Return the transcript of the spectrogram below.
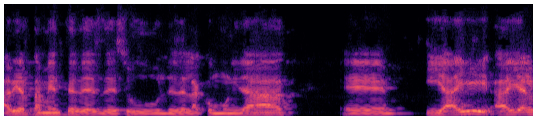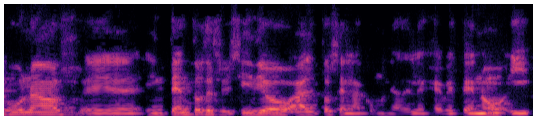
abiertamente desde, su, desde la comunidad. Eh, y hay, hay algunos eh, intentos de suicidio altos en la comunidad LGBT, ¿no? Y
